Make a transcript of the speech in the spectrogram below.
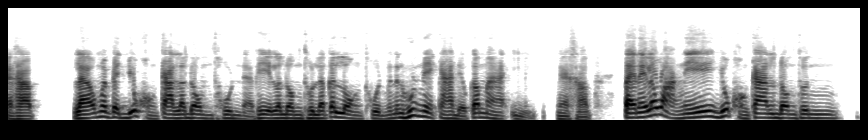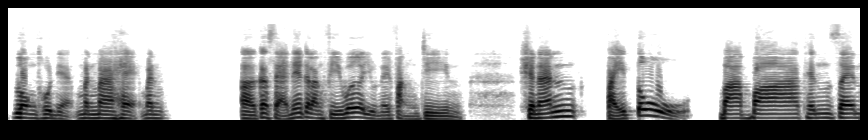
นะครับ แล้วมันเป็นยุคของการระดมทุนนะพี่ระดมทุนแล้วก็ลงทุนเพราะนั้นหุ้นอเมริกาเดี๋ยวก็มาอีกนะครับ แต่ในระหว่างนี้ยุคของการระดมทุนลงทุนเนี่ยมันมาแหะมันกระแสเนี่ยกำลังฟีเวอร์อยู่ในฝั่งจีน ฉะนั้นไปตู้บาบาเทนเซน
